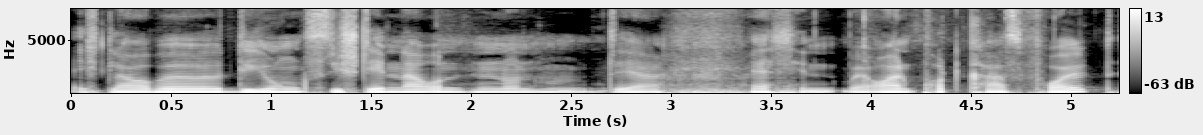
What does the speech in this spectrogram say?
ich glaube, die Jungs, die stehen da unten und der, wer, den, wer euren Podcast folgt,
